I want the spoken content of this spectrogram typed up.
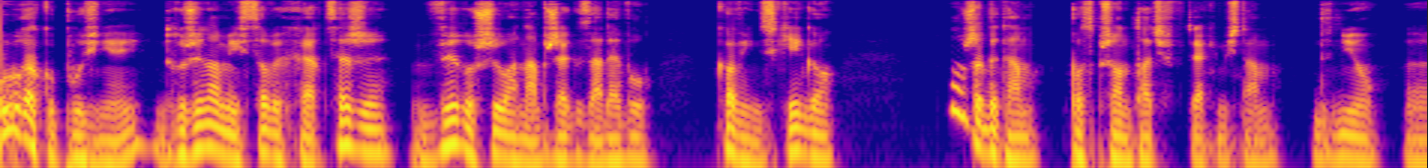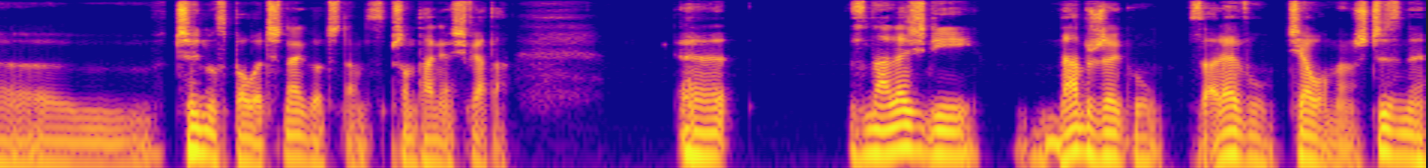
Pół roku później drużyna miejscowych harcerzy wyruszyła na brzeg zalewu Kowińskiego, no żeby tam posprzątać w jakimś tam dniu e, czynu społecznego, czy tam sprzątania świata. E, znaleźli na brzegu zalewu ciało mężczyzny,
